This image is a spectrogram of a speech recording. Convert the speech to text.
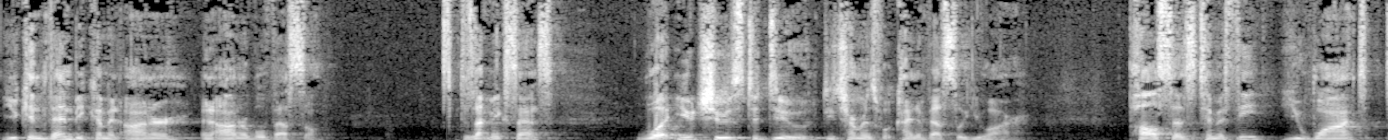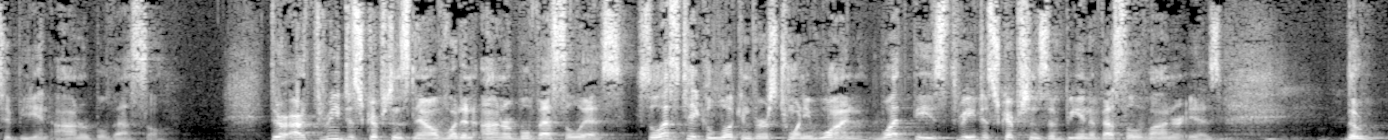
You can then become an, honor, an honorable vessel. Does that make sense? What you choose to do determines what kind of vessel you are. Paul says, Timothy, you want to be an honorable vessel. There are three descriptions now of what an honorable vessel is. So let's take a look in verse 21 what these three descriptions of being a vessel of honor is. The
